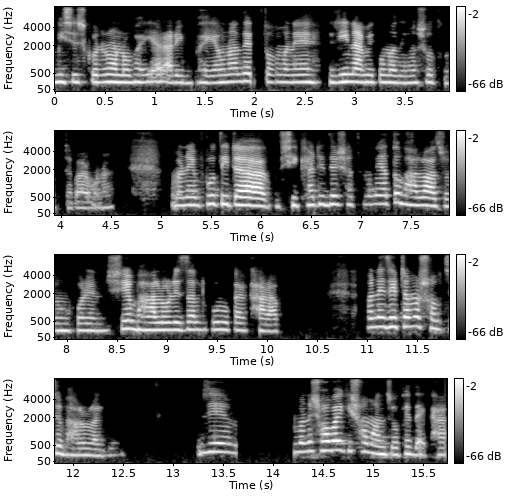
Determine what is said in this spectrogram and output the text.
বিশেষ করে রণ ভাইয়া আর আরিফ ভাইয়া ওনাদের তো মানে ঋণ আমি কোনোদিনও শোধ করতে পারব না। মানে প্রতিটা শিক্ষার্থীদের সাথে মানে এত ভালো আচরণ করেন, সে ভালো রেজাল্ট করুক আর খারাপ। মানে যেটা আমার সবচেয়ে ভালো লাগে। যে মানে সবাইকে সমান চোখে দেখা,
